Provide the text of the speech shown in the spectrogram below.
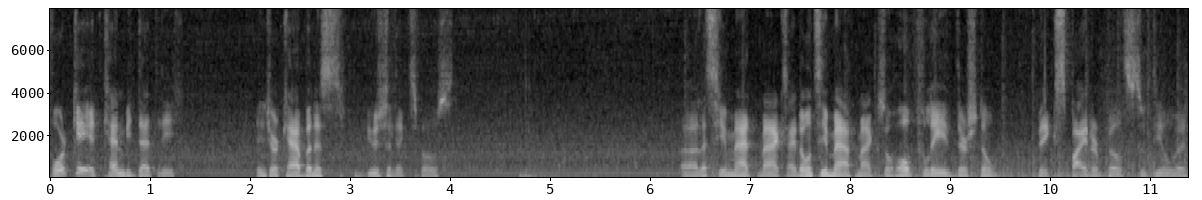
4k it can be deadly. Since your cabin is usually exposed. Uh, let's see, Mad Max. I don't see Mad Max, so hopefully there's no big spider builds to deal with.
